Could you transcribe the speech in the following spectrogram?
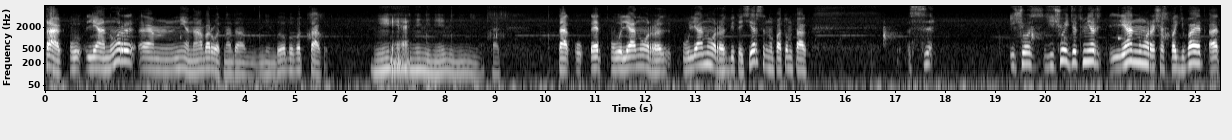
Так, у Леоноры... Эм, не, наоборот, надо... Блин, было бы вот так вот. Не-не-не-не-не-не. Так. Так, у, Эд, у Леонор, у Леонор разбитое сердце, но потом так. С... Еще, еще идет смерть. Леонора сейчас погибает от...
